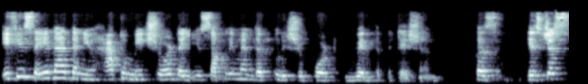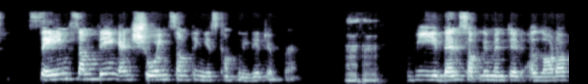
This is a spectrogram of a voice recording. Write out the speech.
if you say that, then you have to make sure that you supplement the police report with the petition because it's just saying something and showing something is completely different. Mm-hmm. We then supplemented a lot of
